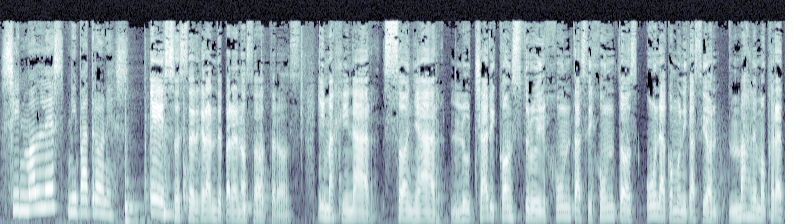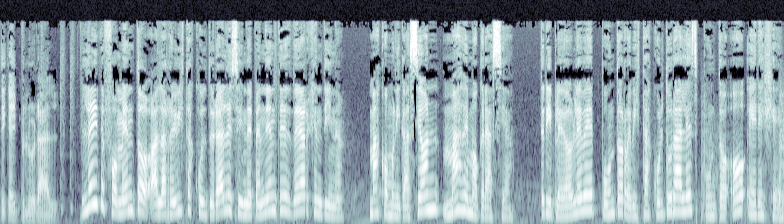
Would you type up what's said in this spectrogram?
sin moldes ni patrones. Eso es ser grande para nosotros. Imaginar, soñar, luchar y construir juntas y juntos una comunicación más democrática y plural. Ley de fomento a las revistas culturales e independientes de Argentina. Más comunicación, más democracia. www.revistasculturales.org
